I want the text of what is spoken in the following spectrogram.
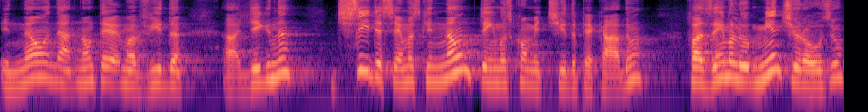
e não, não ter uma vida uh, digna. Se dissemos que não temos cometido pecado, fazemos-lo mentiroso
